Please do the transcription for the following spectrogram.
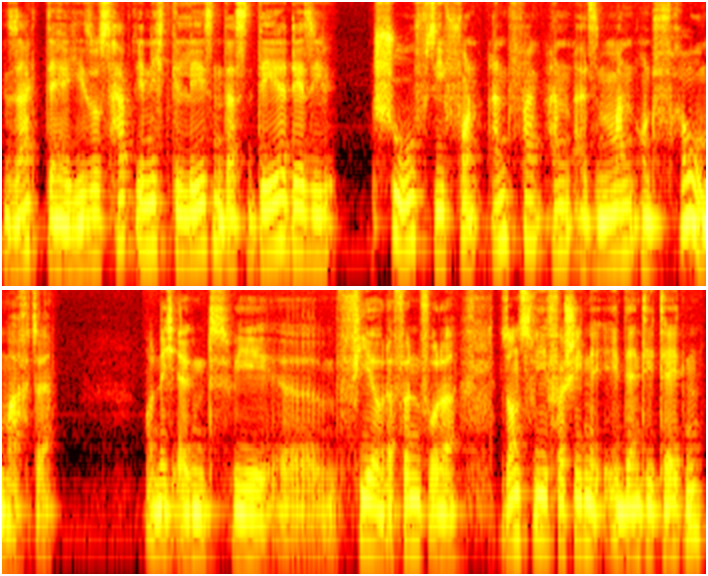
sagt der Herr Jesus, habt ihr nicht gelesen, dass der, der sie schuf, sie von Anfang an als Mann und Frau machte? Und nicht irgendwie äh, vier oder fünf oder sonst wie verschiedene Identitäten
